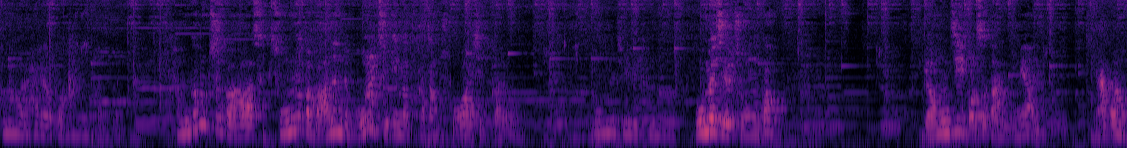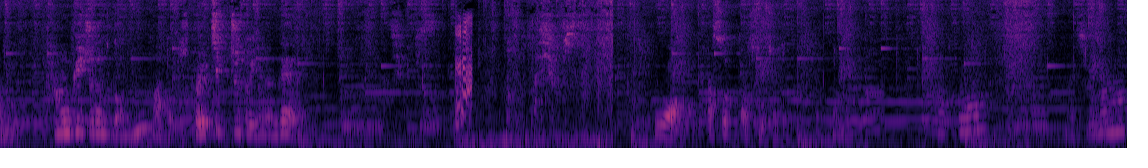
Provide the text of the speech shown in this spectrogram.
선물하려고 합니다, 여러분. 담금주가 종류가 많은데 뭘 드리면 가장 좋아하실까요? 몸에 제일 좋은 거. 몸에 제일 좋은 거? 명지버섯 아니면 약원잎. 당귀주는 너무 맛없어. 벌집주도 있는데 맛이 없어. 맛이 없어. 우와, 다 썼다 진짜로. 하고 마지막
